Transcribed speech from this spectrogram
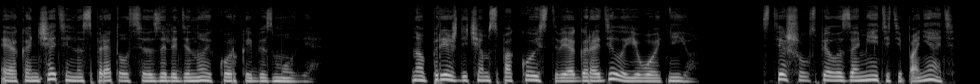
И окончательно спрятался за ледяной коркой безмолвия. Но прежде чем спокойствие огородило его от нее, Стеша успела заметить и понять,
